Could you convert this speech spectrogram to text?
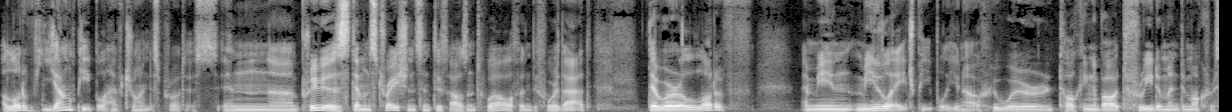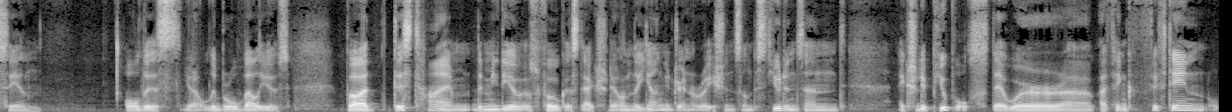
a lot of young people have joined this protest. In uh, previous demonstrations in 2012 and before that, there were a lot of, I mean, middle aged people, you know, who were talking about freedom and democracy and all these, you know, liberal values. But this time, the media was focused actually on the younger generations, on the students and actually pupils. There were, uh, I think, 15,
